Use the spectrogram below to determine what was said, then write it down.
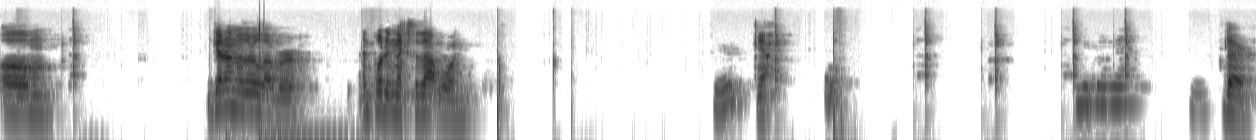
Um, get another lever and put it next to that one. Here? Yeah, Can you click it? there.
